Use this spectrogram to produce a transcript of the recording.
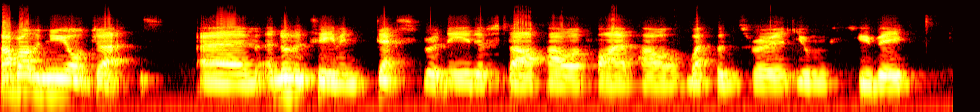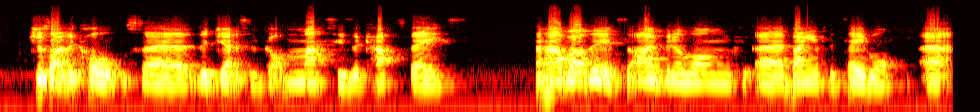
How about the New York Jets? Um, another team in desperate need of star power, firepower, weapons for a young QB. Just like the Colts, uh, the Jets have got masses of cap space. And how about this? I've been along uh, banging for the table. Uh,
